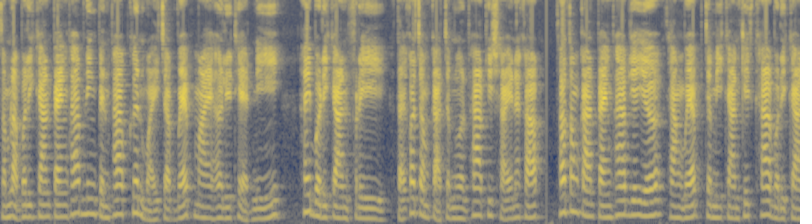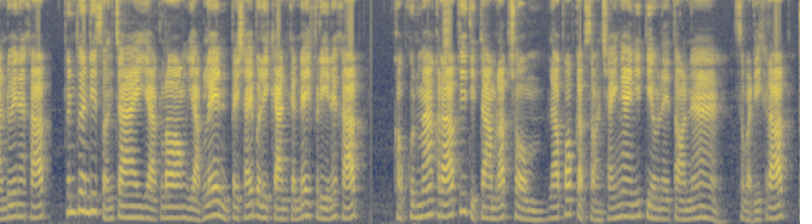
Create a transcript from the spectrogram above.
สำหรับบริการแปลงภาพนิ่งเป็นภาพเคลื่อนไหวจากเว็บ MyHeritage นี้ ให้บริการฟรี แต่ก็จำกัดจำนวนภาพที่ใช้นะครับ ถ้าต้องการแปลงภาพเยอะๆ ทางเว็บจะมีการคิดค่าบริการด้วยนะครับ เพื่อนๆที่สนใจอยากลองอยากเล่นไปใช้บริการกันได้ฟรีนะครับ ขอบคุณมากครับที่ติดตามรับชม แล้วพบกับสอนใช้ง่ายนิดเดียวในตอนหน้า สวัสดีครับ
